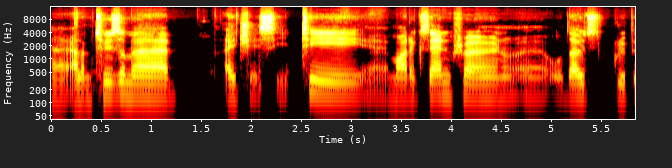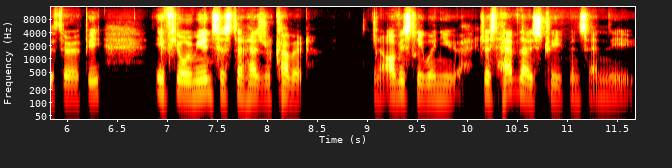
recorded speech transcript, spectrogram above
uh, alemtuzumab, HSCT, uh, mitoxantrone, uh, or those group of therapy, if your immune system has recovered you know, obviously when you just have those treatments and the,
